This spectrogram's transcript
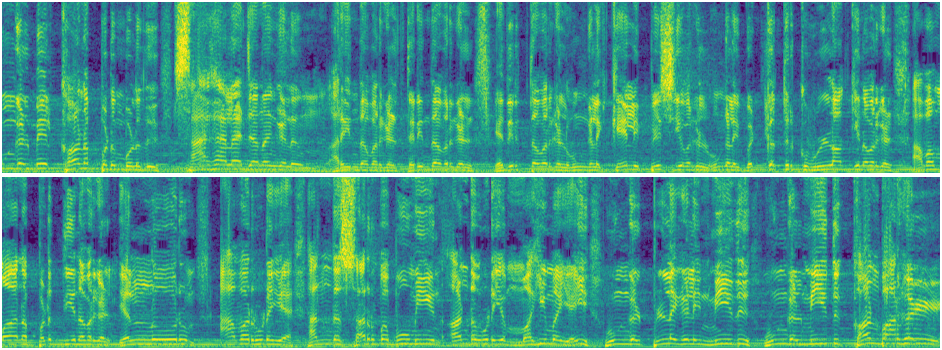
உங்கள் மேல் காணப்படும் பொழுது சகல ஜனங்களும் அறிந்தவர்கள் தெரிந்தவர்கள் எதிர்த்தவர்கள் உங்களை கேலி பேசியவர்கள் உங்களை வெட்கத்திற்கு உள்ளாக்கினவர்கள் அவமானப்படுத்தினவர்கள் எல்லோரும் அவருடைய அந்த சர்வ பூமியின் ஆண்டவருடைய மகிமையை உங்கள் பிள்ளைகளின் மீது உங்கள் மீது காண்பார்கள்.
